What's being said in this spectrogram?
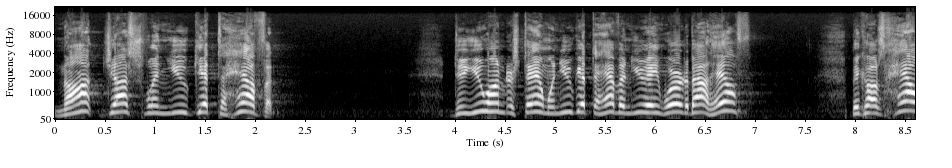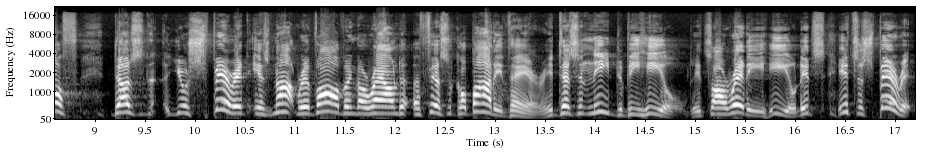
Not just when you get to heaven. Do you understand when you get to heaven, you ain't worried about health? Because health does, your spirit is not revolving around a physical body there. It doesn't need to be healed, it's already healed. It's, it's a spirit.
